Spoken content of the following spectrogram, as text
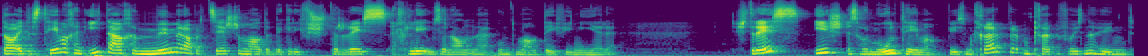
da in das Thema eintauchen können, müssen wir aber zuerst einmal den Begriff Stress ein bisschen auseinandernehmen und mal definieren. Stress ist ein Hormonthema bei unserem Körper und im Körper von unseren Hunden.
